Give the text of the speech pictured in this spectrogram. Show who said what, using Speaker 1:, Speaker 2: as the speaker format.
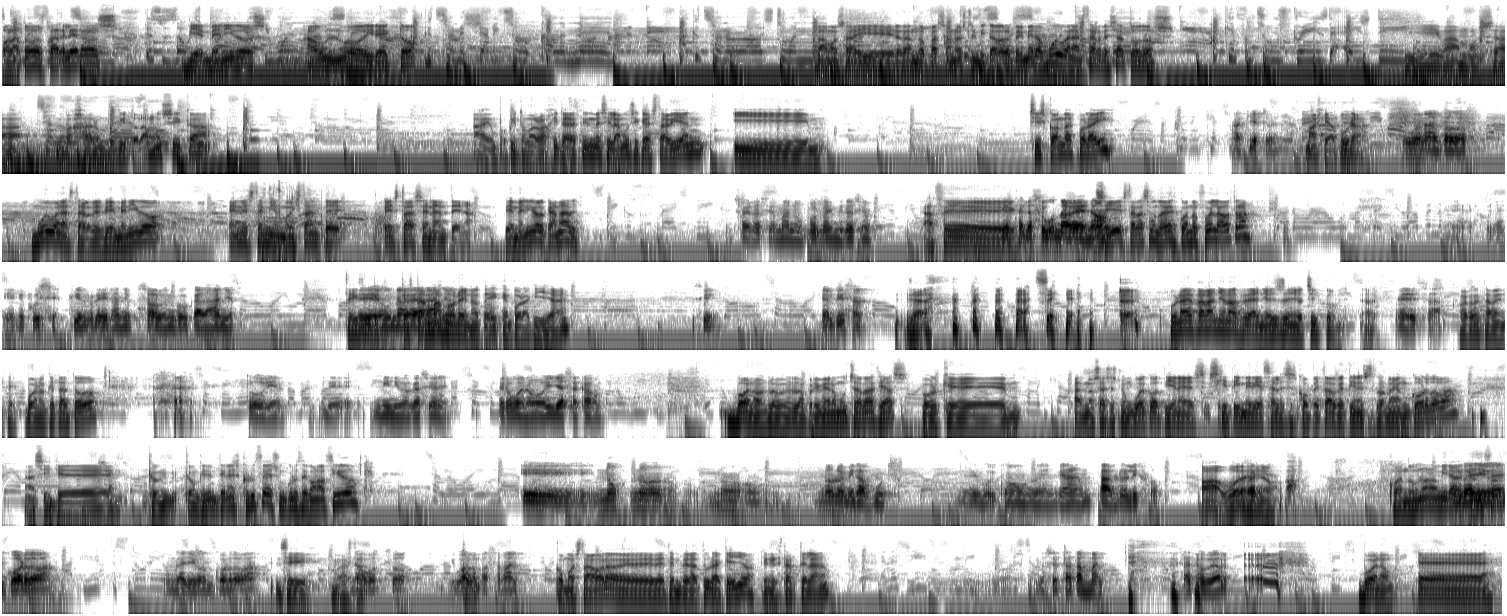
Speaker 1: Hola a todos padeleros, bienvenidos a un nuevo directo. Vamos a ir dando paso a nuestro invitado. Lo primero, muy buenas tardes a todos. Y vamos a bajar un poquito la música. Hay un poquito más bajita. Decidme si la música está bien. Y. Chisco, ¿andas por ahí?
Speaker 2: Aquí estoy.
Speaker 1: Magia pura.
Speaker 2: Muy buenas a todos.
Speaker 1: Muy buenas tardes, bienvenido. En este mismo instante estás en antena. Bienvenido al canal.
Speaker 2: Muchas gracias, Manu, por la invitación.
Speaker 1: Hace.
Speaker 2: esta es la segunda vez, ¿no?
Speaker 1: Sí, esta es la segunda vez. ¿Cuándo fue la otra?
Speaker 2: Eh, juraría que fue septiembre del año pasado. Vengo cada año.
Speaker 1: Te dicen
Speaker 2: Eh,
Speaker 1: que, que estás más
Speaker 2: año.
Speaker 1: moreno, te dicen por aquí ya, ¿eh?
Speaker 2: Sí. ¿Ya empiezan?
Speaker 1: Ya. sí. Una vez al año no hace daño, sí, señor, chico.
Speaker 2: Exacto.
Speaker 1: Correctamente. Bueno, ¿qué tal todo?
Speaker 2: Todo bien. De mini vacaciones. Pero bueno, hoy ya se acaban.
Speaker 1: Bueno, lo, lo primero, muchas gracias, porque ah, nos has hecho un hueco. Tienes siete y media, sales escopetado, que tienes torneo en Córdoba. Así que. ¿Con, con quién tienes cruce? ¿Es un cruce conocido?
Speaker 2: Eh, no, no, no, no lo he mirado mucho. Eh, voy con el gran Pablo el hijo.
Speaker 1: Ah, bueno. Cuando uno no mira
Speaker 2: Un gallego
Speaker 1: cruce.
Speaker 2: en Córdoba. Un gallego en Córdoba.
Speaker 1: Sí, va a
Speaker 2: En agosto igual lo pasa mal.
Speaker 1: Como está ahora de, de temperatura aquello, tiene que estar tela, ¿no?
Speaker 2: No se está tan mal. Está todo peor.
Speaker 1: Bueno, eh,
